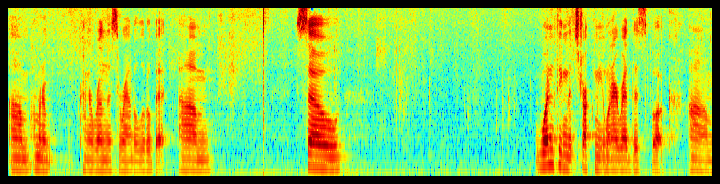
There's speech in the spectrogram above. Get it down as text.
Um, I'm going to kind of run this around a little bit. Um, so, one thing that struck me when I read this book um,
